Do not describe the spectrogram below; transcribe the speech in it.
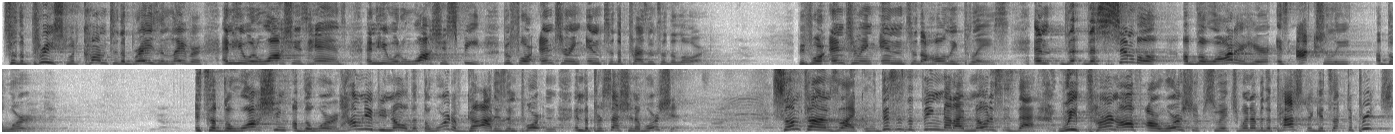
So the priest would come to the brazen laver and he would wash his hands and he would wash his feet before entering into the presence of the Lord before entering into the holy place. And the, the symbol of the water here is actually of the word. It's of the washing of the word. How many of you know that the word of God is important in the procession of worship? Sometimes, like, this is the thing that I've noticed is that we turn off our worship switch whenever the pastor gets up to preach.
